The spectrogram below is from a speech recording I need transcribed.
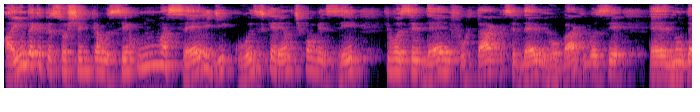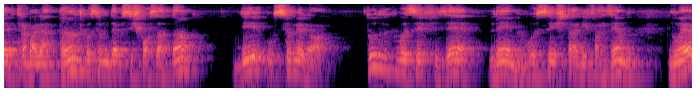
Ainda que a pessoa chegue para você com uma série de coisas querendo te convencer que você deve furtar, que você deve roubar, que você é, não deve trabalhar tanto, que você não deve se esforçar tanto, dê o seu melhor. Tudo que você fizer, lembre, você está ali fazendo, não é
